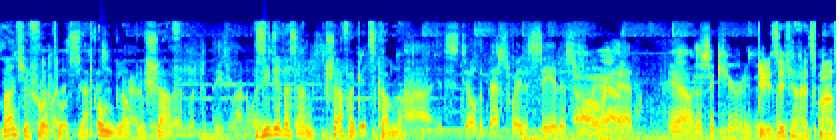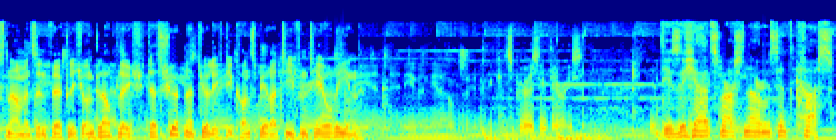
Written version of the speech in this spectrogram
Manche Fotos sind unglaublich scharf. Sieh dir das an, schärfer geht's kaum noch. Die Sicherheitsmaßnahmen sind wirklich unglaublich. Das schürt natürlich die konspirativen Theorien. Die Sicherheitsmaßnahmen sind krass.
